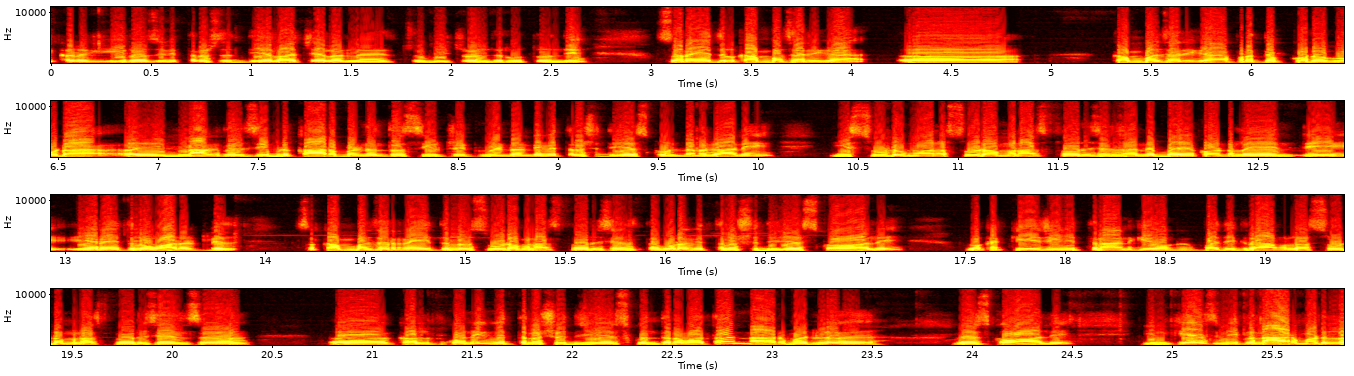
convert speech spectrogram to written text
ఇక్కడ ఈ రోజు విత్తన శుద్ధి ఎలా చేయాలని చూపించడం జరుగుతుంది. సో రైతులు కంపల్సరీగా కంపల్సరీగా ప్రతి ఒక్కరు కూడా నాకు తెలిసి ఇప్పుడు కార్బన్ అంతా సీ ట్రీట్మెంట్ అంటే విత్తన శుద్ధి చేసుకుంటారు. కానీ ఈ సూడోమోనా సూడోమోనాస్ ఫ్లోరిసెన్స్ అనే బయోకంట్రోల్ ఏంటి ఏ రైతులు వాడట్లేదు. సో కంపల్సరీ రైతులు సూడోమోనాస్ ఫ్లోరిసెన్స్తో కూడా విత్తన శుద్ధి చేసుకోవాలి. ఒక కేజీ విత్తనానికి ఒక పది గ్రాముల సూడోమోనాస్ ఫ్లోరిసెన్స్ కలుపుకొని విత్తన శుద్ధి చేసుకున్న తర్వాత నార్మల్లో వేసుకోవాలి. ఇన్ కేసు మీకు నార్మల్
